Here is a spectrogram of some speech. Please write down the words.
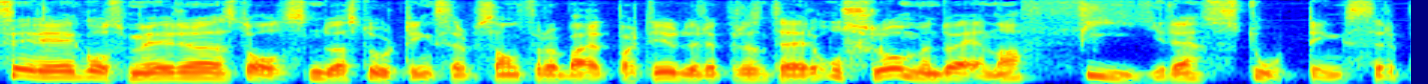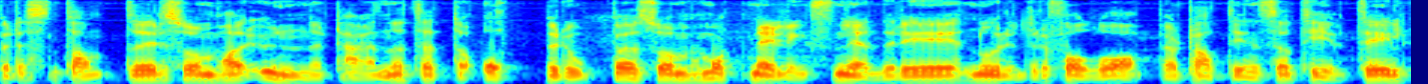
Siri Gåsmyr Staalesen, du er stortingsrepresentant for Arbeiderpartiet. Du representerer Oslo, men du er en av fire stortingsrepresentanter som har undertegnet dette oppropet som Morten Ellingsen, leder i Nordre Follo Ap, har tatt initiativ til.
